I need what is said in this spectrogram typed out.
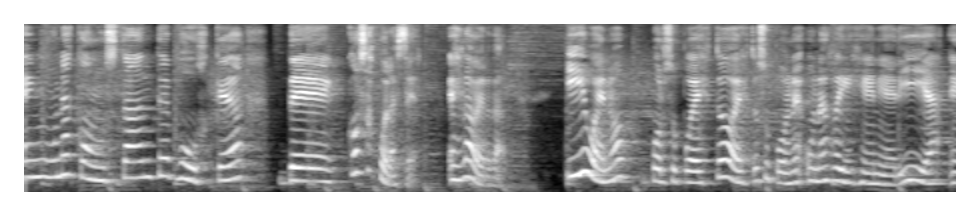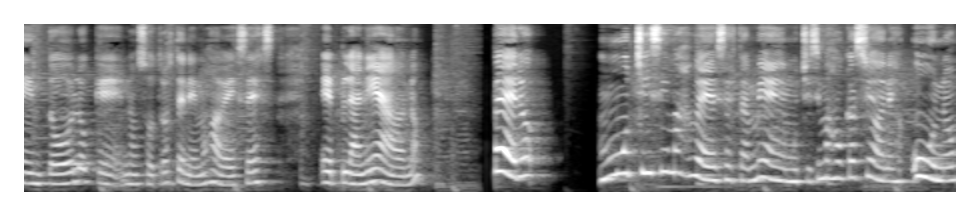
en una constante búsqueda de cosas por hacer, es la verdad. Y bueno, por supuesto, esto supone una reingeniería en todo lo que nosotros tenemos a veces eh, planeado, ¿no? Pero muchísimas veces también, en muchísimas ocasiones, uno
